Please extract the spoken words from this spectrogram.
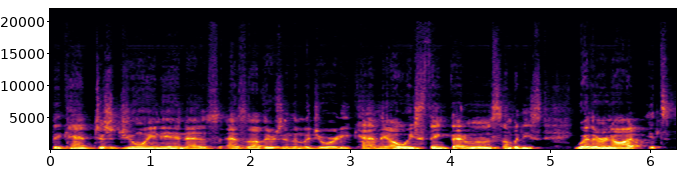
they can't just join in as as others in the majority can they always think that oh, somebody's whether or not it's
